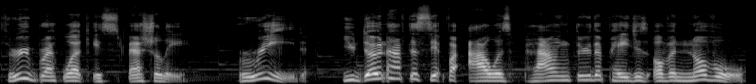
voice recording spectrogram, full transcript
through breathwork especially. Read, you don't have to sit for hours plowing through the pages of a novel.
